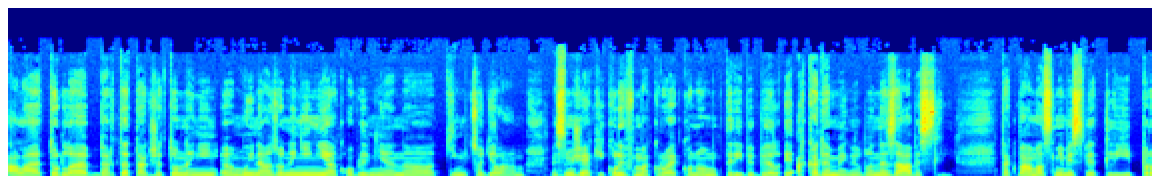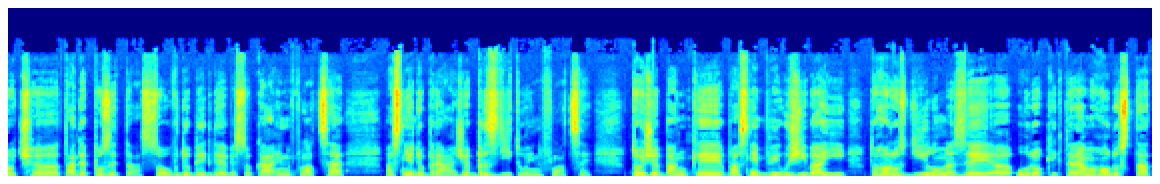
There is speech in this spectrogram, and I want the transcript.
ale tohle berte tak, že to není, eh, můj názor není nijak ovlivněn eh, tím, co dělám. Myslím, že jakýkoliv makroekonom, který by byl i akademik, by byl nezávislý, tak vám vlastně vysvětlí, proč ta depozita jsou v době, kde je vysoká inflace inflace vlastně dobrá, že brzdí tu inflaci. To, že banky vlastně využívají toho rozdílu mezi eh, úroky, které mohou dostat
